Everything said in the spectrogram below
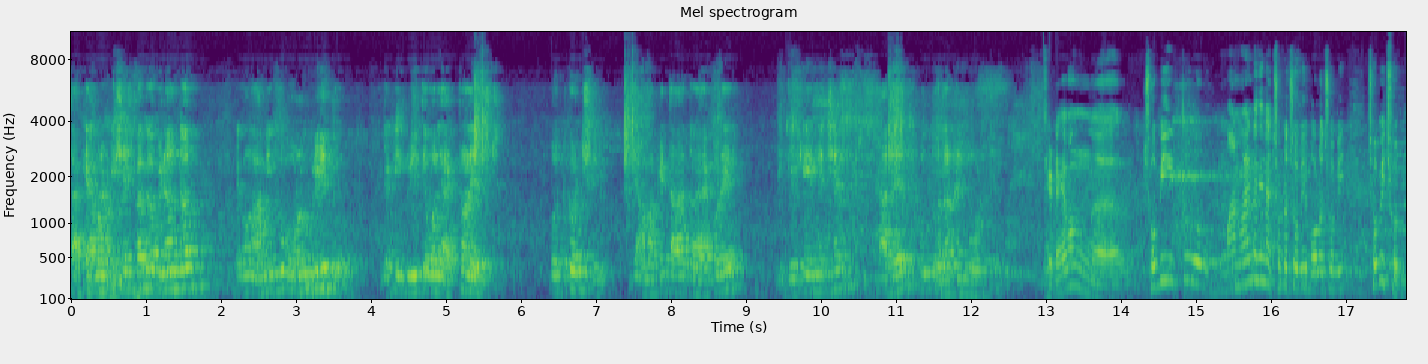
তাকে আমার বিশেষভাবে অভিনন্দন এবং আমি খুব অনুগৃহীত যাকে গৃহীত বলে অ্যাকনোলেজড বোধ করছি যে আমাকে তারা দয়া করে ডেকে এনেছেন তাদের উদ্বোধনের মুহূর্তে। সেটা এবং ছবি তো মান হয় না যে না, ছোটো ছবি, বড় ছবি ছবি ছবি।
